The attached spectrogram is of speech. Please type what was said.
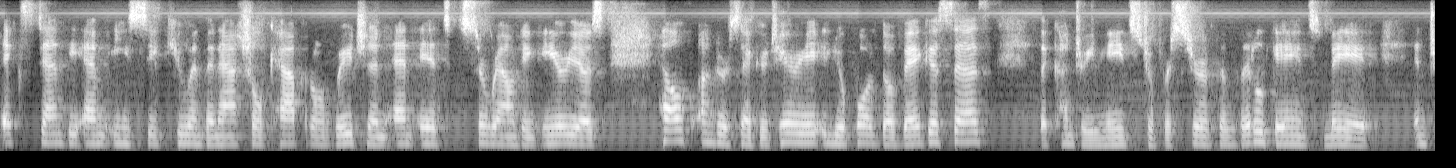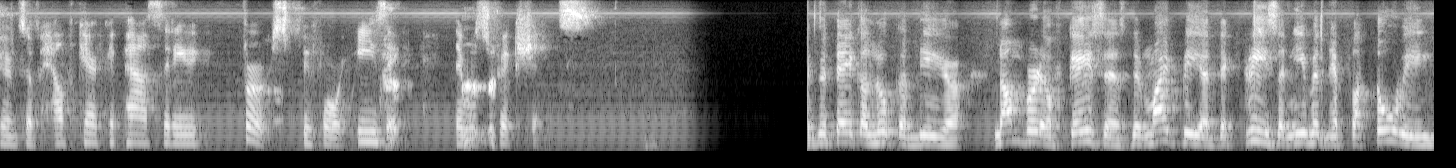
extend the MECQ in the National Capital Region and its surrounding areas. Health Undersecretary Leopoldo Vega says the country needs to preserve the little gains made in terms of healthcare capacity first before easing the restrictions. If you take a look at the uh, number of cases, there might be a decrease and even a plateauing,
